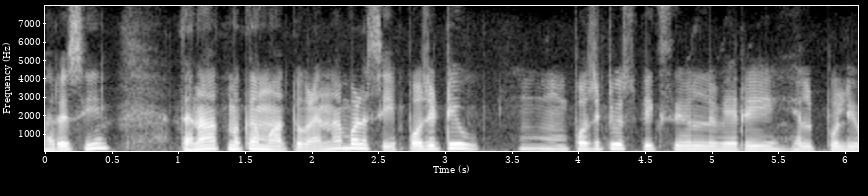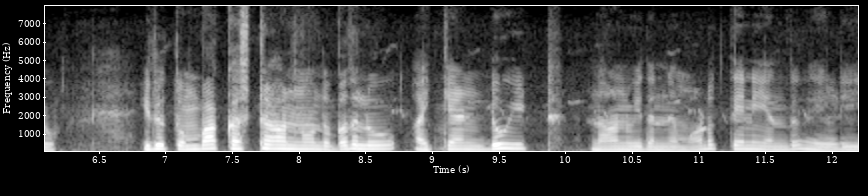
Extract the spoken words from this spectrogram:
ಹರಿಸಿ. ಧನಾತ್ಮಕ ಮಾತುಗಳನ್ನು ಬಳಸಿ. Positive positive speaks will very helpful you ಇದು ತುಂಬ ಕಷ್ಟ ಅನ್ನೋದು ಬದಲು ಐ ಕ್ಯಾನ್ ಡೂ ಇಟ್ ನಾನು ಇದನ್ನು ಮಾಡುತ್ತೇನೆ ಎಂದು ಹೇಳಿ.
